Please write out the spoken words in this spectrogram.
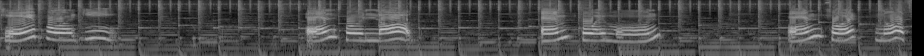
K for key. L for log. M for moon. N for nose.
